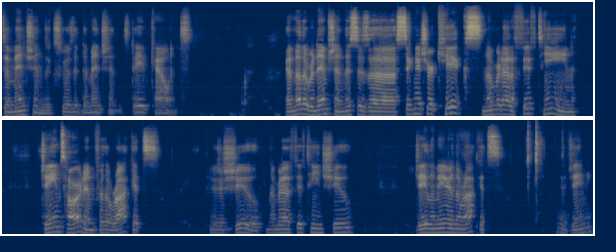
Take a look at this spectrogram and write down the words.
Dimensions, Exquisite Dimensions, Dave Cowens. Got another redemption. This is a signature kicks, numbered out of 15. James Harden for the Rockets. Here's a shoe, numbered out of 15 shoe. Jay Lemire and the Rockets. Hey, Jamie.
